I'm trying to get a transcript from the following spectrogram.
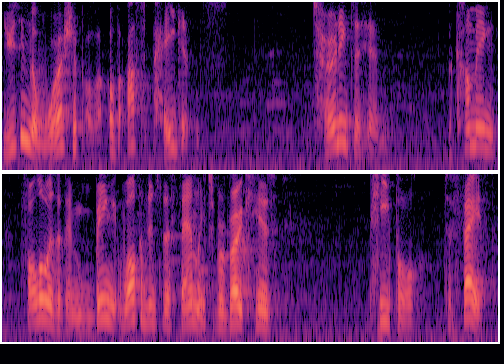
using the worship of, of us pagans, turning to him, becoming followers of him, being welcomed into the family to provoke his people to faith.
